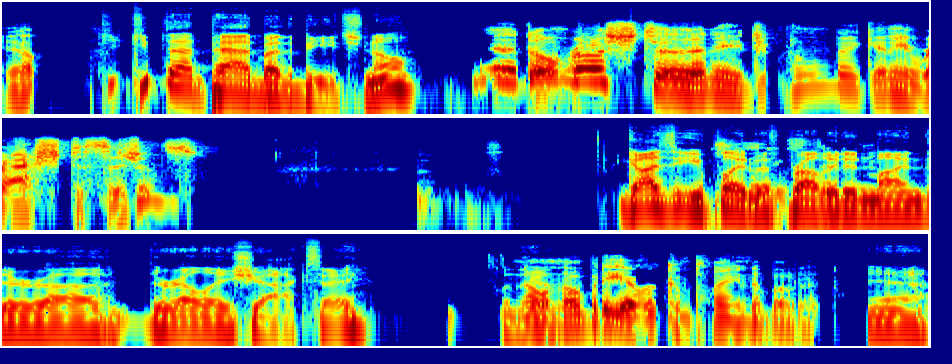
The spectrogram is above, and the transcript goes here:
Yep. Keep- that pad by the beach, no? Yeah, don't rush to any. Don't make any rash decisions. Guys that you played with probably didn't mind their uh, their LA shacks, eh? When No, had- nobody ever complained about it. Yeah.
